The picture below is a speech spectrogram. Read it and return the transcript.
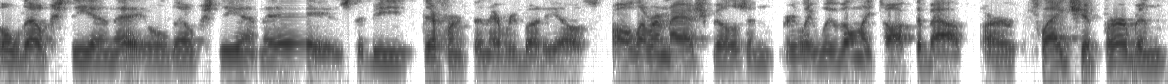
Old Elk's DNA. Old Elk's DNA is to be different than everybody else. All of our mash bills, and really, we've only talked about our flagship bourbon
